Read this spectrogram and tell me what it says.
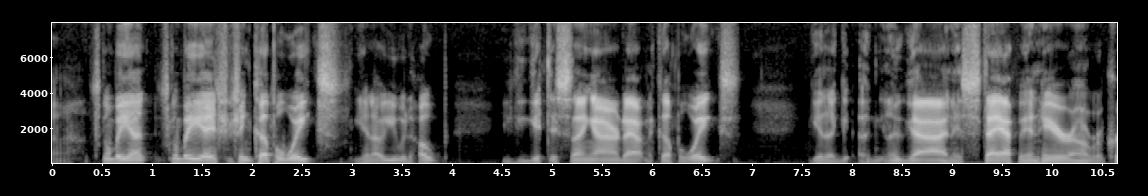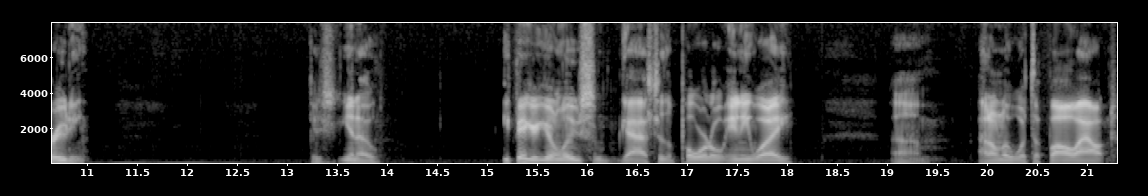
uh, it's gonna be a, it's gonna be an interesting couple weeks. You know, you would hope you could get this thing ironed out in a couple weeks. Get a, a, new guy and his staff in here uh, recruiting, because you know you figure you're gonna lose some guys to the portal anyway. Um, I don't know what the fallout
